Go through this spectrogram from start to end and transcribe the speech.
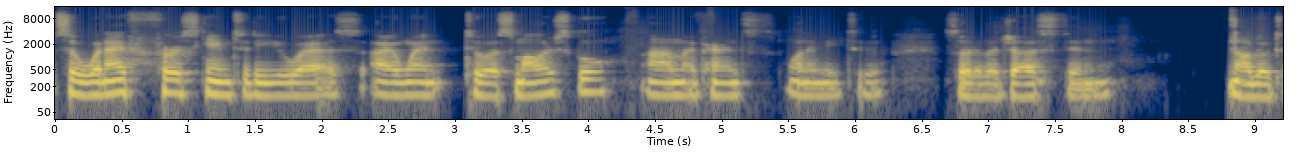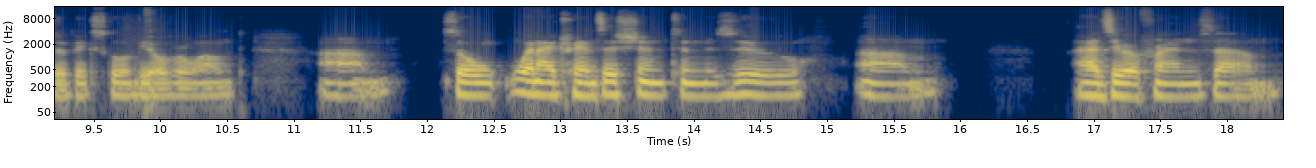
so when I first came to the U.S., I went to a smaller school. Um, my parents wanted me to sort of adjust and not go to a big school and be overwhelmed. Um, so when I transitioned to Mizzou, um, I had zero friends. Um,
